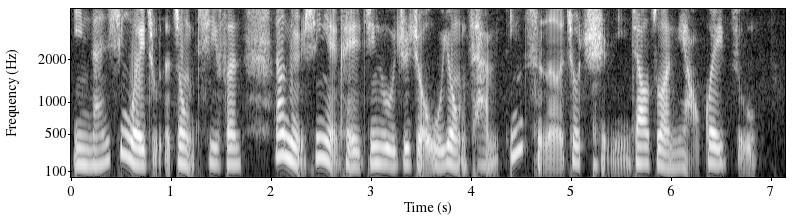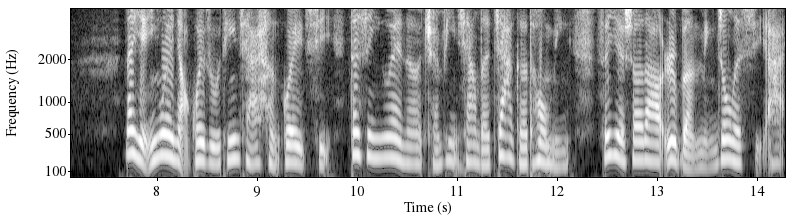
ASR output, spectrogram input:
以男性为主的这种气氛，让女性也可以进入居酒屋用餐。因此呢，就取名叫做“鸟贵族”。那也因为“鸟贵族”听起来很贵气，但是因为呢，全品相的价格透明，所以也受到日本民众的喜爱。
